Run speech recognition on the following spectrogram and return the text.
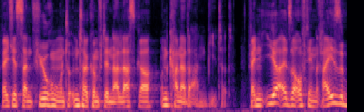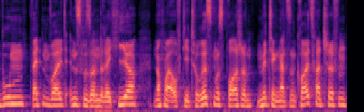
welches dann Führung und Unterkünfte in Alaska und Kanada anbietet. Wenn ihr also auf den Reiseboom wetten wollt, insbesondere hier nochmal auf die Tourismusbranche mit den ganzen Kreuzfahrtschiffen,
